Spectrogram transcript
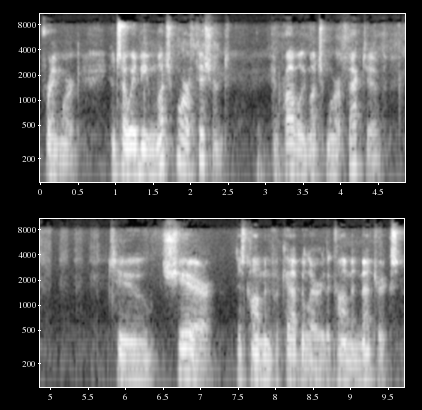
framework. And so it'd be much more efficient and probably much more effective to share this common vocabulary, the common metrics,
